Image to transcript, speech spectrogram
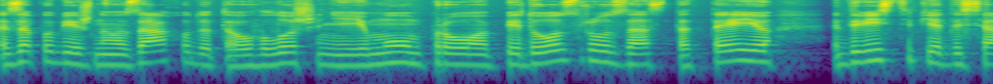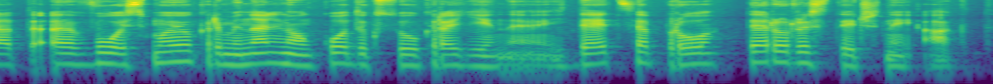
запобіжного заходу та оголошення йому про підозру за статтею 258 Кримінального кодексу України. Йдеться про терористичний акт.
